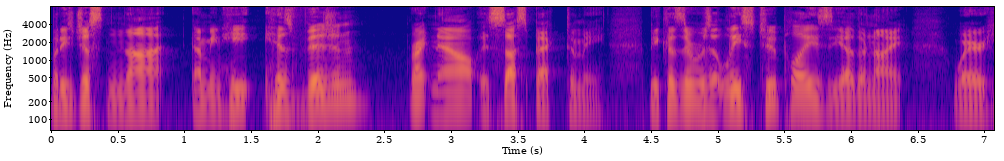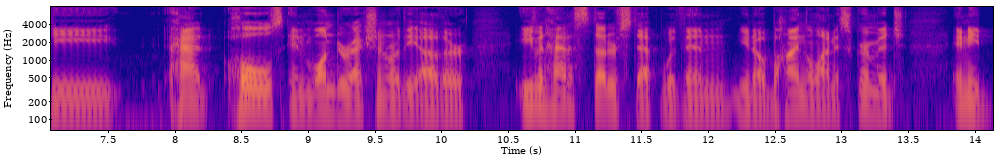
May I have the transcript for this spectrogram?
but he's just not. I mean, he his vision right now is suspect to me because there was at least two plays the other night where he had holes in one direction or the other, even had a stutter step within, you know, behind the line of scrimmage, and he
